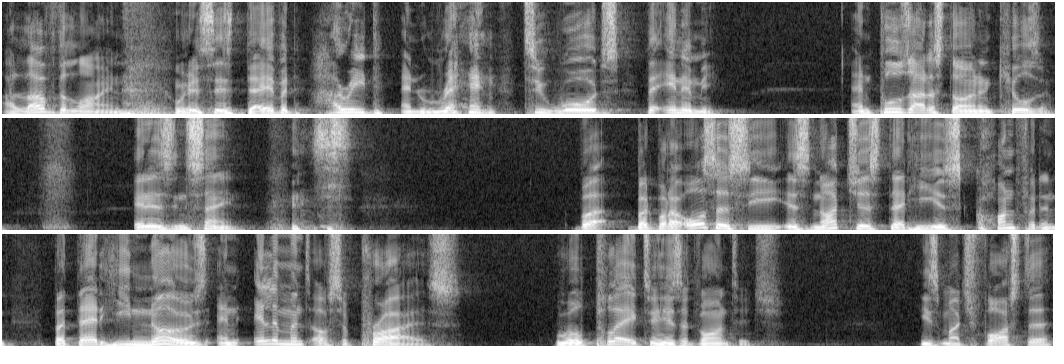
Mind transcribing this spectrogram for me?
I love the line where it says David hurried and ran towards the enemy and pulls out a stone and kills him. It is insane. But, but what I also see is not just that he is confident, but that he knows an element of surprise will play to his advantage. He's much faster,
